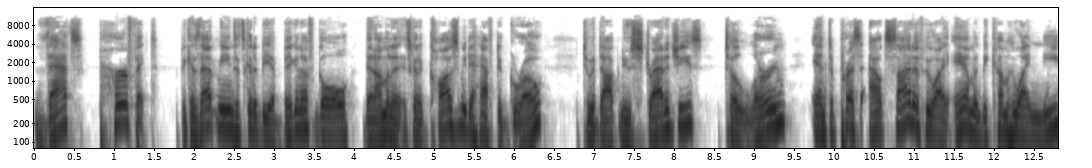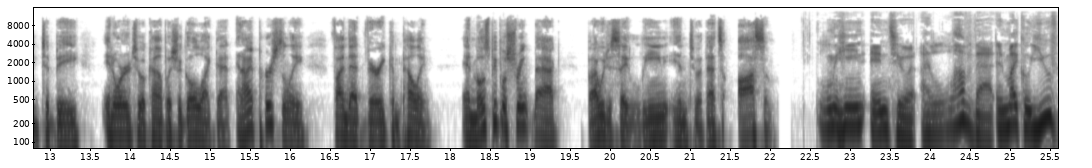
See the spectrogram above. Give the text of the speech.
That's perfect because that means it's going to be a big enough goal that I'm going to, it's going to cause me to have to grow, to adopt new strategies, to learn, and to press outside of who I am and become who I need to be in order to accomplish a goal like that. And I personally find that very compelling. And most people shrink back, but I would just say lean into it. That's awesome. Lean into it. I love that. And Michael, you've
